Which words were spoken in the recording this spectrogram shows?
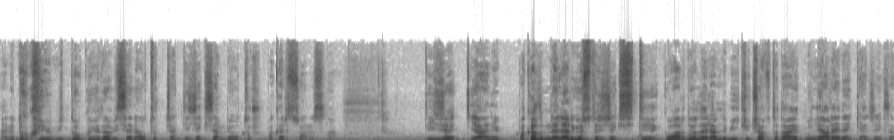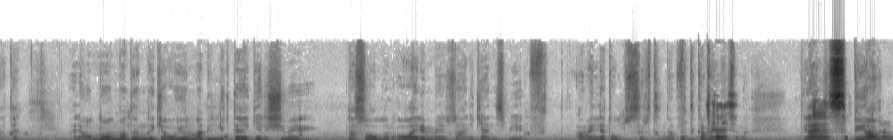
Hani dokuyu bir dokuyu da bir sene oturtacak. Diyecek ki sen bir otur bakarız sonrasına. Diyecek yani bakalım neler gösterecek City. Guardiola herhalde bir iki üç hafta daha yok milyara denk gelecek zaten. Hani onun olmadığındaki oyunla birlikte gelişimi nasıl olur o ayrı bir mevzu. Hani kendisi bir ameliyat oldu sırtından fıtık ameliyatı mı? Yani Aynen, dünya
